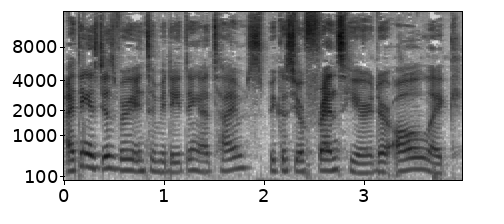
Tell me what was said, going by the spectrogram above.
I think it's just very intimidating at times because your friends here, they're all like,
